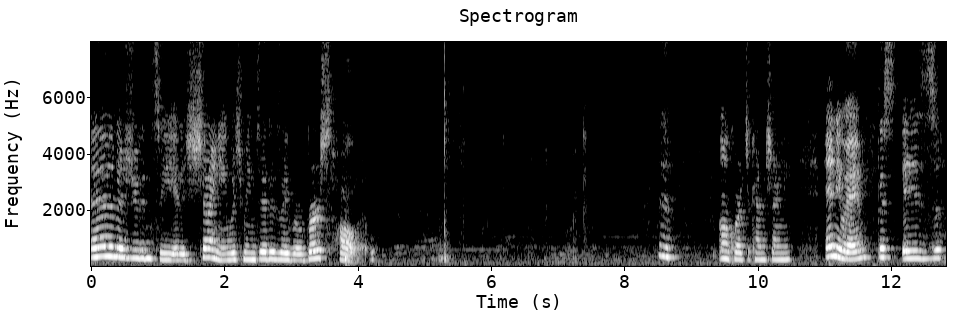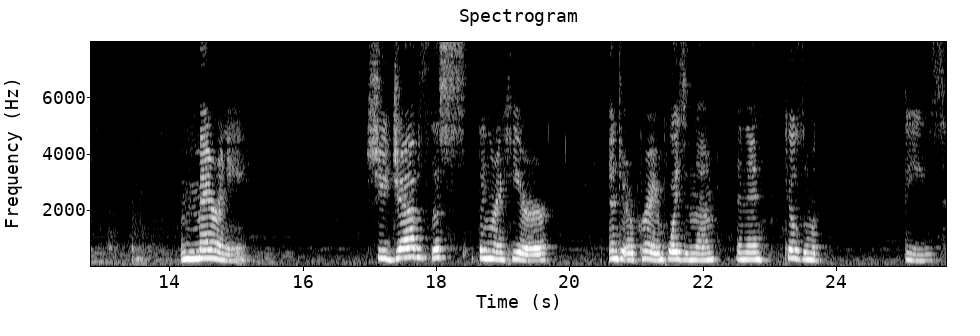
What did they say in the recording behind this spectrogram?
And as you can see, it is shiny, which means it is a reverse hollow. Eh, all cards are kind of shiny. Anyway, this is Marini. She jabs this thing right here into her prey and poison them, and then kills them with these.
